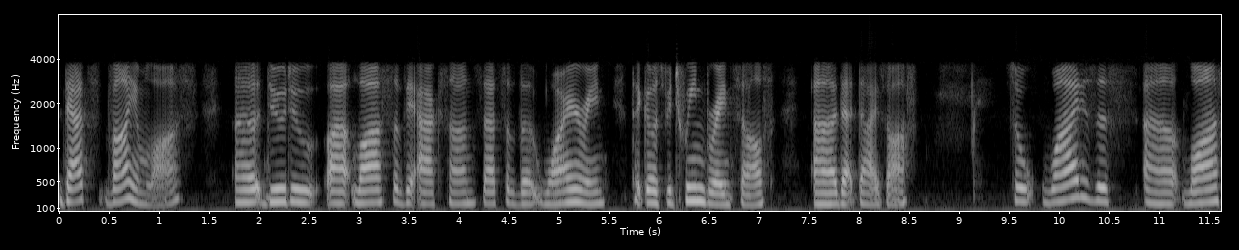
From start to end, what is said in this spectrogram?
that's volume loss uh, due to uh, loss of the axons, that's of the wiring that goes between brain cells uh, that dies off. So why does this uh, loss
